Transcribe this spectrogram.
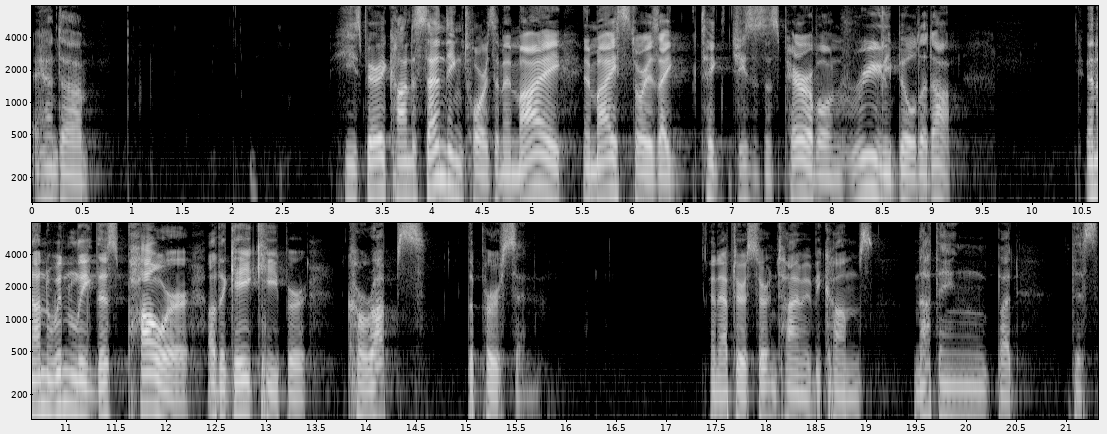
And uh, he's very condescending towards them. In my, in my stories, I take Jesus' parable and really build it up. And unwittingly, this power of the gatekeeper corrupts the person. And after a certain time, it becomes nothing but this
